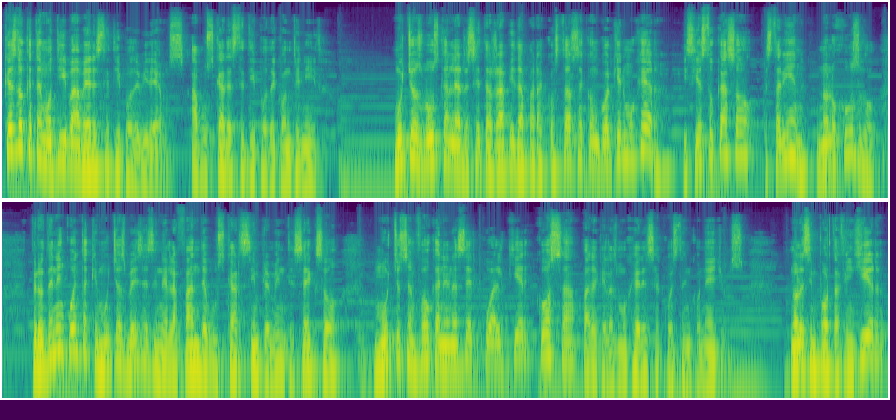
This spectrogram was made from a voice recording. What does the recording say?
¿Qué es lo que te motiva a ver este tipo de videos, a buscar este tipo de contenido? Muchos buscan la receta rápida para acostarse con cualquier mujer, y si es tu caso, está bien, no lo juzgo, pero ten en cuenta que muchas veces en el afán de buscar simplemente sexo, muchos se enfocan en hacer cualquier cosa para que las mujeres se acuesten con ellos. No les importa fingir,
